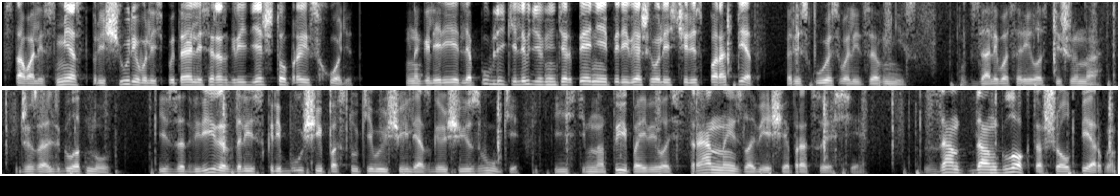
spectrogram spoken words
вставали с мест, прищуривались, пытались разглядеть, что происходит. На галерее для публики люди в нетерпении перевешивались через парапет, рискуя свалиться вниз. В зале воцарилась тишина. Джезаль сглотнул. Из-за двери раздались скребущие, постукивающие, лязгающие звуки, и из темноты появилась странная и зловещая процессия. Зант Данглокта шел первым,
